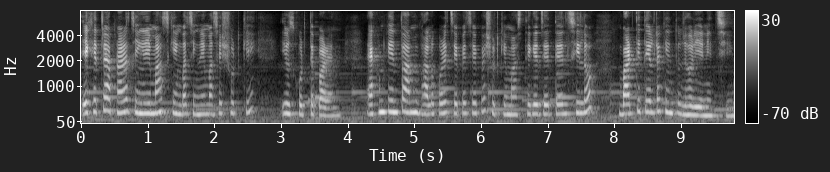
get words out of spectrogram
এক্ষেত্রে আপনারা চিংড়ি মাছ কিংবা চিংড়ি মাছের শুটকি ইউজ করতে পারেন। এখন কিন্তু আমি ভালো করে চেপে চেপে শুটকি মাছ থেকে যে তেল ছিল, বাড়তি তেলটা কিন্তু ঝরিয়ে নিচ্ছি।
